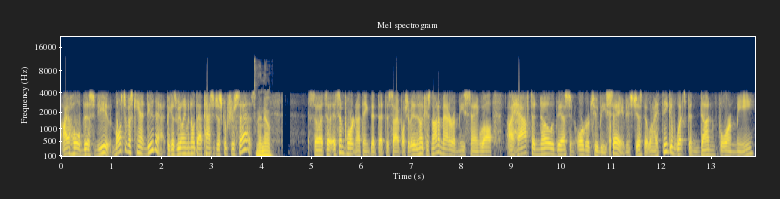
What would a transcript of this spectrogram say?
I hold this view. Most of us can't do that because we don't even know what that passage of Scripture says. I know. So it's a, it's important, I think, that that discipleship. And look, it's not a matter of me saying, "Well, I have to know this in order to be saved." It's just that when I think of what's been done for me,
